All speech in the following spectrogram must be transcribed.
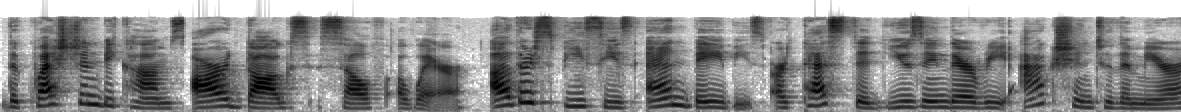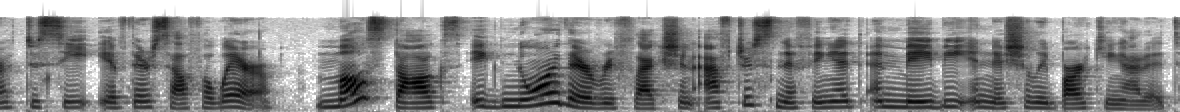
The question becomes, are dogs self-aware? Other species and babies are tested using their reaction to the mirror to see if they're self-aware. Most dogs ignore their reflection after sniffing it and maybe initially barking at it.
